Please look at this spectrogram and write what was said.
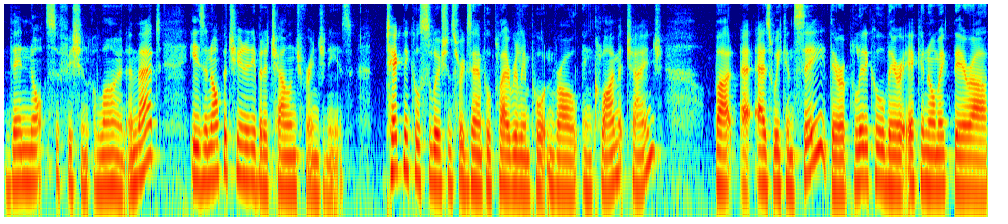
they're not sufficient alone. And that is an opportunity but a challenge for engineers. Technical solutions, for example, play a really important role in climate change. But as we can see, there are political, there are economic, there are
